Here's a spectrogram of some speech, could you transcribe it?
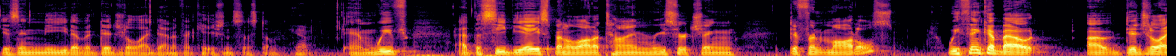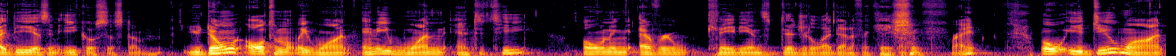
is in need of a digital identification system. Yep. And we've at the CBA spent a lot of time researching different models. We think about a digital ID as an ecosystem. You don't ultimately want any one entity owning every Canadian's digital identification, right? But what you do want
